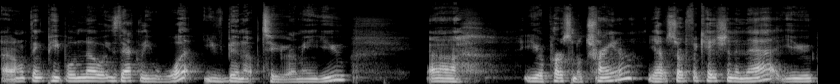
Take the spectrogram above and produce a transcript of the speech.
I don't think people know exactly what you've been up to. I mean, you uh, you're a personal trainer. You have certification in that. You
